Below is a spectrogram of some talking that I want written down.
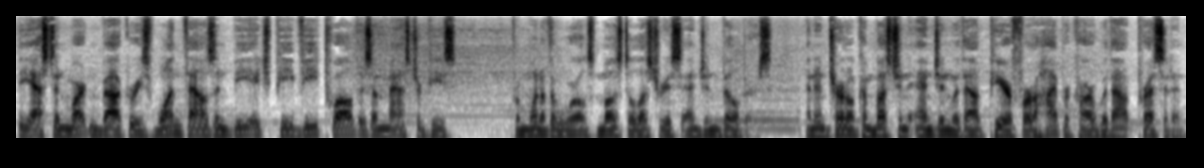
the Aston Martin Valkyrie's 1000 bhp V12 is a masterpiece from one of the world's most illustrious engine builders, an internal combustion engine without peer for a hypercar without precedent,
